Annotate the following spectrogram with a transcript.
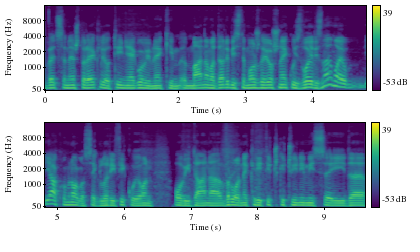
već ste nešto rekli o tim njegovim nekim manama, da li biste možda još neku izdvojili? Znamo, je, jako mnogo se glorifikuje on ovih dana, vrlo nekritički čini mi se i da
